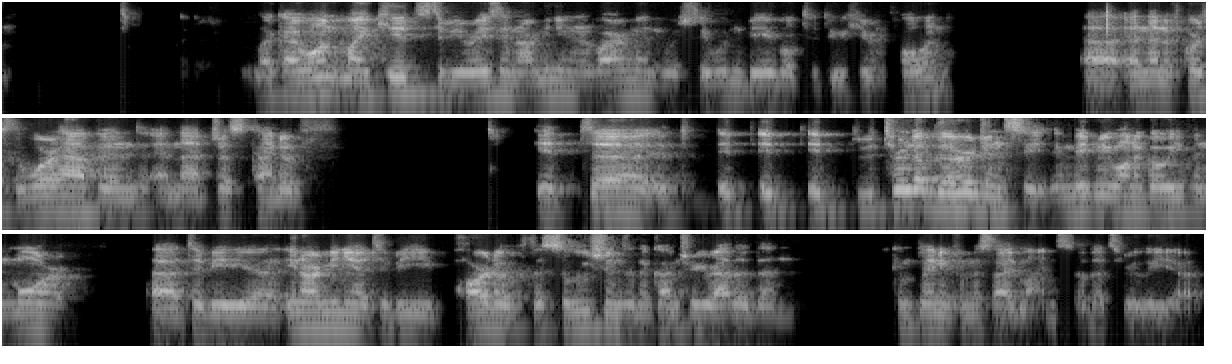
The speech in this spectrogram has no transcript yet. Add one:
like I want my kids to be raised in an Armenian environment, which they wouldn't be able to do here in Poland. Uh, and then, of course, the war happened, and that just kind of it uh, it, it it it turned up the urgency. It made me want to go even more uh, to be uh, in Armenia to be part of the solutions in the country rather than complaining from the sidelines. So that's really uh,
